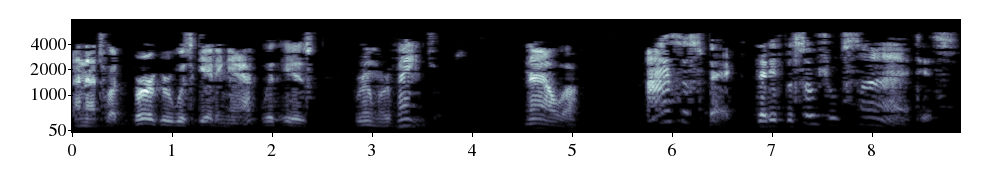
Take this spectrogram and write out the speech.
And that's what Berger was getting at with his rumor of angels. Now, uh, I suspect that if the social scientists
